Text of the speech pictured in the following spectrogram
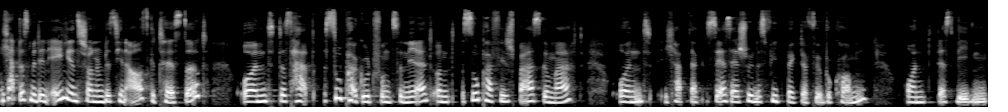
ich habe das mit den Aliens schon ein bisschen ausgetestet und das hat super gut funktioniert und super viel Spaß gemacht. Und ich habe da sehr, sehr schönes Feedback dafür bekommen. Und deswegen,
